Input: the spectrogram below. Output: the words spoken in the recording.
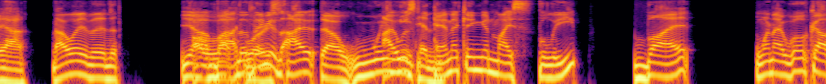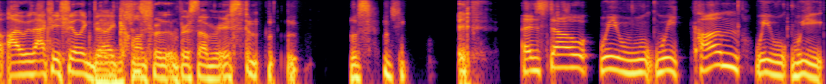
Yeah, that would have been. Yeah, but the thing is I So we I was him. panicking in my sleep, but when I woke up, I was actually feeling very confident for some reason. And so we we come we we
